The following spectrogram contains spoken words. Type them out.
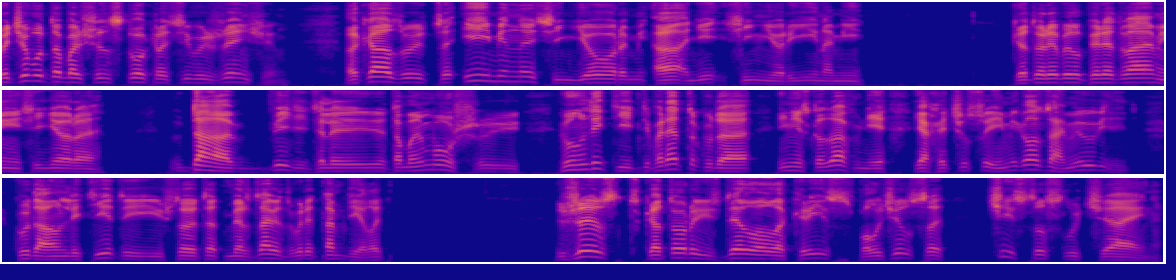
Почему-то большинство красивых женщин оказываются именно сеньорами, а не сеньоринами. Который был перед вами, сеньора? Да, видите ли, это мой муж, и он летит непонятно куда, и не сказав мне, я хочу своими глазами увидеть, куда он летит и что этот мерзавец будет там делать. Жест, который сделала Крис, получился чисто случайно.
